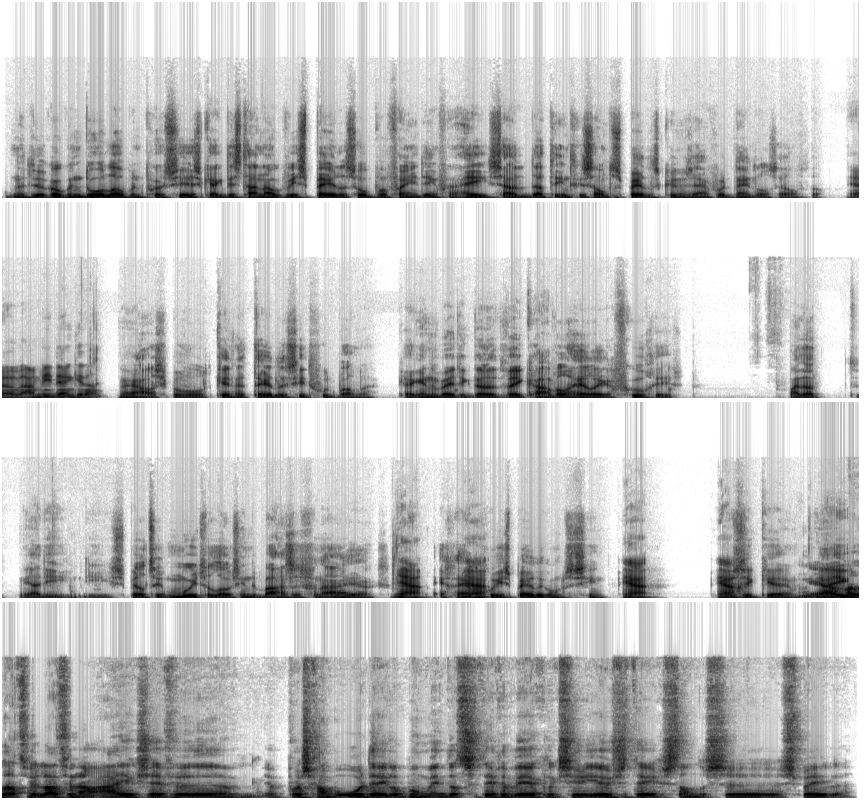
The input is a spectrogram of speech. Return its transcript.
natuurlijk ook een doorlopend proces. Kijk, er staan ook weer spelers op waarvan je denkt van... hé, hey, zouden dat interessante spelers kunnen zijn voor het Nederlands elftal? Ja, aan wie denk je dan? Nou ja, als je bijvoorbeeld Kenneth Taylor ziet voetballen. Kijk, en dan weet ik dat het WK wel heel erg vroeg is. Maar dat, ja, die, die speelt zich moeiteloos in de basis van Ajax. Ja, Echt een hele goede speler om te zien. Ja, ja. Dus ik, uh, ja, ja, maar laten we, laten we nou Ajax even uh, pas gaan beoordelen op het moment dat ze tegen werkelijk serieuze tegenstanders uh, spelen.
